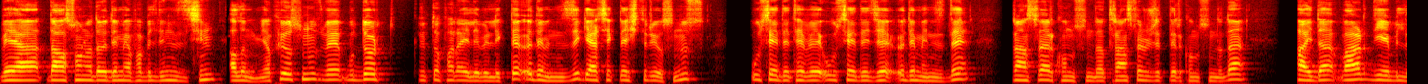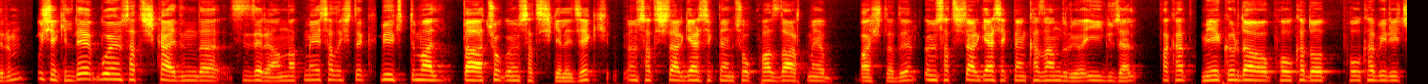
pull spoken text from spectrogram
veya daha sonra da ödeme yapabildiğiniz için alım yapıyorsunuz ve bu dört kripto para ile birlikte ödemenizi gerçekleştiriyorsunuz. USDT ve USDC ödemenizde transfer konusunda, transfer ücretleri konusunda da fayda var diyebilirim. Bu şekilde bu ön satış kaydında sizlere anlatmaya çalıştık. Büyük ihtimal daha çok ön satış gelecek. Ön satışlar gerçekten çok fazla artmaya başladı. Ön satışlar gerçekten kazandırıyor. iyi güzel. Fakat MakerDAO, Polkadot, Polkabridge,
